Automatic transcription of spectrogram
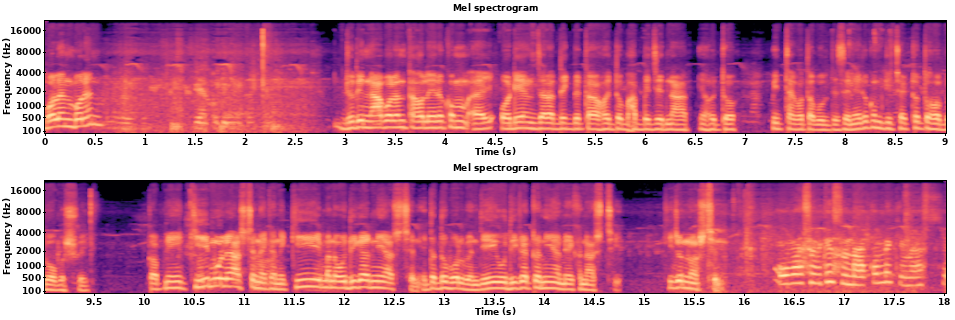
বলেন বলেন। যদি না বলেন তাহলে এরকম অডিয়েন্স যারা দেখবে তারা হয়তো ভাববে যে না আপনি হয়তো মিথ্যা কথা বলতেছেন। এরকম কিছু একটা তো হবে অবশ্যই। তো আপনি কি মূলে আসছেন এখানে? কি মানে অধিকার নিয়ে আসছেন? এটা তো বলবেন যে এই অধিকারটা নিয়ে আমি এখানে আসছি। কি জন্য আসছেন? ও বাসার কিছু না করলে কি আসছে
